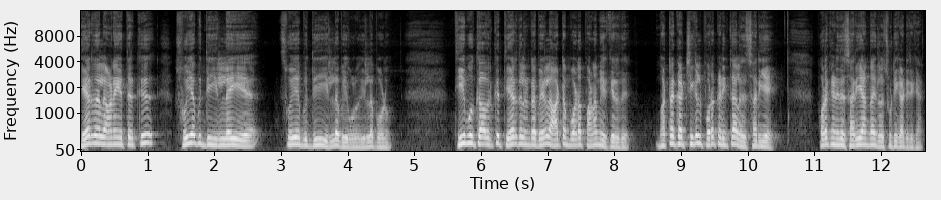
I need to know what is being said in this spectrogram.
தேர்தல் ஆணையத்திற்கு சுயபுத்தி இல்லை சுயபுத்தி இல்லை இல்லை போலும். திமுகவிற்கு தேர்தல் என்ற பெயரில் ஆட்டம் போட பணம் இருக்கிறது. மற்ற கட்சிகள் புறக்கணித்தால் அது சரியே. புறக்கணிது சரியான்னு தான் இதில் சுட்டி காட்டியிருக்கேன்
